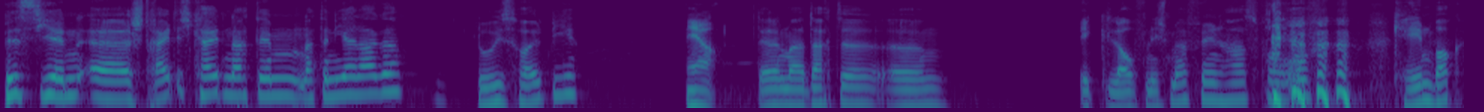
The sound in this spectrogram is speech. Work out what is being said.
bisschen äh, Streitigkeiten nach, dem, nach der Niederlage. Luis Holtby, Ja, der dann mal dachte, ähm, ich laufe nicht mehr für den HSV auf. Kein Bock.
